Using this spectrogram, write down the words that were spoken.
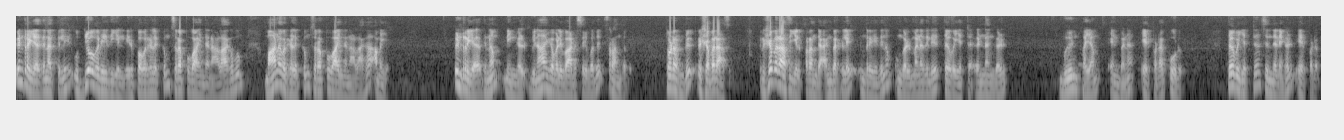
இன்றைய தினத்திலே உத்தியோக ரீதியில் இருப்பவர்களுக்கும் சிறப்பு வாய்ந்த நாளாகவும் மாணவர்களுக்கும் சிறப்பு வாய்ந்த நாளாக அமையும். இன்றைய தினம் நீங்கள் விநாயக வழிபாடு செய்வது சிறந்தது. தொடர்ந்து ரிஷபராசி ரிஷபராசியில் பிறந்த அன்பர்களே இன்றைய தினம் உங்கள் மனதிலே தேவையற்ற எண்ணங்கள் வீண் பயம் என்பன ஏற்படக்கூடும். தேவையற்ற சிந்தனைகள் ஏற்படும்.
